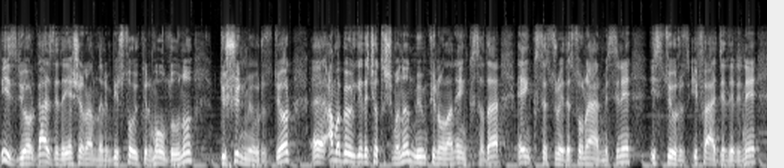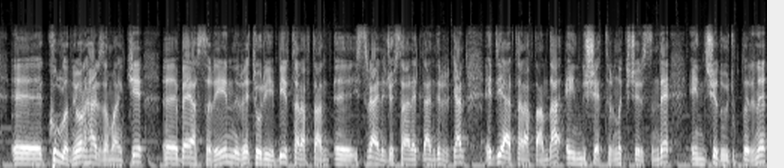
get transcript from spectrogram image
biz diyor Gazze'de yaşananların bir soykırım olduğunu düşünmüyoruz diyor. E, ama bölgede çatışmanın mümkün olan en kısa da en kısa sürede sona ermesini istiyoruz ifadelerini e, kullanıyor her zamanki e, Beyaz Saray'ın retoriği bir taraftan e, İsrail'i cesaretlendirirken e, diğer taraftan da endişe tırnak içerisinde endişe duyduklarını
